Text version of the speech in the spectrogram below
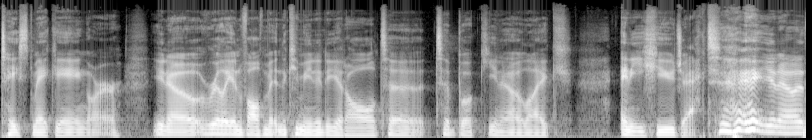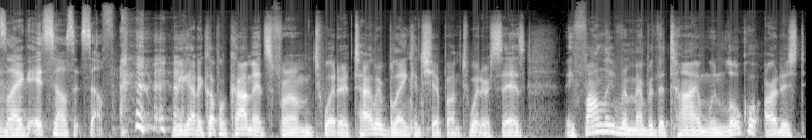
taste making or, you know, really involvement in the community at all to to book, you know, like any huge act. you know, it's mm-hmm. like it sells itself. we got a couple comments from Twitter. Tyler Blankenship on Twitter says they fondly remember the time when local artist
